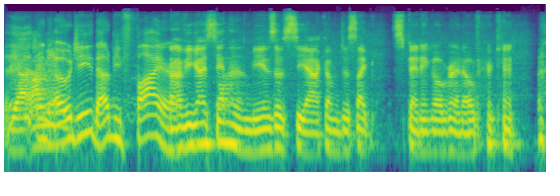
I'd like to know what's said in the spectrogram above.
yeah, I and mean, OG. That would be fire. Have you guys seen the memes of Siakam just like spinning over and over again?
